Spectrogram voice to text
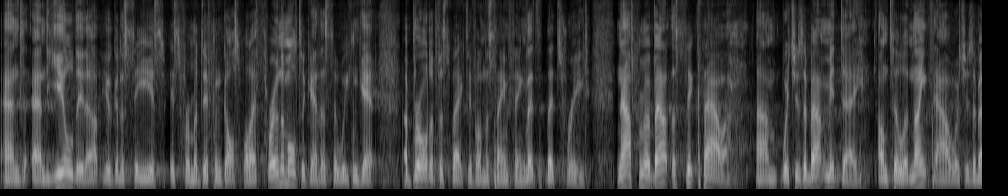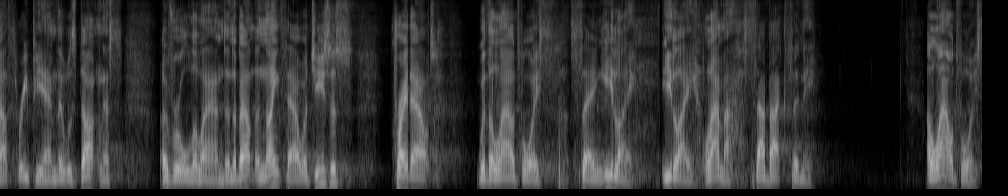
and, and yielded up, you're going to see is, is from a different gospel. I've thrown them all together so we can get a broader perspective on the same thing. Let's, let's read. Now, from about the sixth hour, um, which is about midday, until the ninth hour, which is about 3 p.m., there was darkness over all the land. And about the ninth hour, Jesus cried out with a loud voice, saying, Eli, Eli, Lama Sabachthani. A loud voice.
